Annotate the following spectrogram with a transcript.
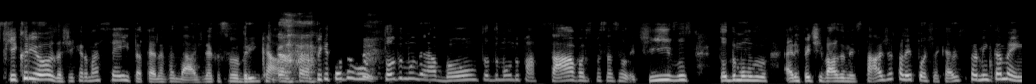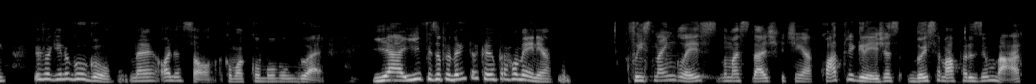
Fiquei curioso, achei que era uma seita até, na verdade, né, que eu brincar. Porque todo mundo, todo mundo era bom, todo mundo passava nos processos seletivos, todo mundo era efetivado no estágio. Eu falei, poxa, quero isso pra mim também. Eu joguei no Google, né? Olha só como, como o mundo é. E aí fiz o primeiro intercâmbio para Romênia fui ensinar inglês numa cidade que tinha quatro igrejas, dois semáforos e um bar.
